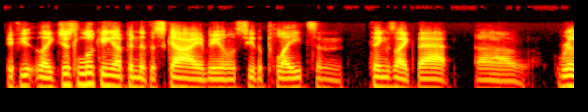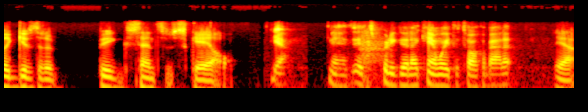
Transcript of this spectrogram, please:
If you like just looking up into the sky and being able to see the plates and things like that, uh, really gives it a big sense of scale. yeah, yeah, it's pretty good. I can't wait to talk about it. Yeah.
